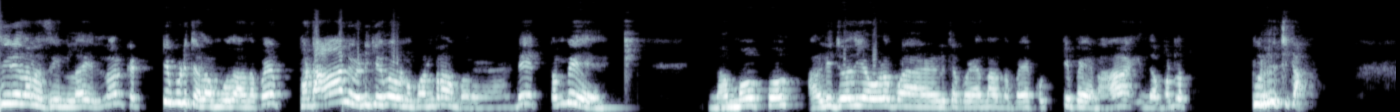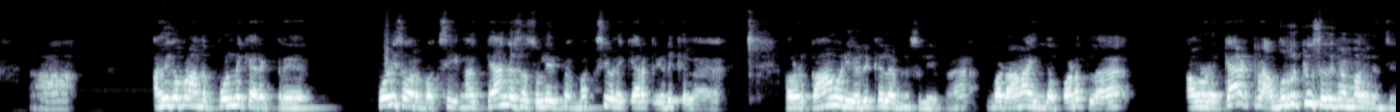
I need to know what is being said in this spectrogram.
சீரியஸான சீனில் எல்லாரும் கட்டி பிடிச்சி அழும் போது அந்த பையன் படான்னு வெடிக்கவே ஒன்று பண்ணுறான் பாருங்க. டேய் தம்பி நம்ம இப்போ அலி ஜோதியாவோட ப- நடிச்ச பையன் தான் அந்த பையன் குட்டி பையனா? இந்த படத்தில் பிரிச்சுட்டான். அதுக்கப்புறம் அந்த பொண்ணு கேரக்டரு போலீஸ் வர பக்ஸி நான் கேங்கர்ஸை சொல்லியிருப்பேன் பக்ஸியோட கேரக்டர் எடுக்கல. அவரோட காமெடி எடுக்கல அப்படின்னு சொல்லியிருப்பேன். பட் ஆனா இந்த படத்துல அவரோட கேரக்டர் அவருக்குன்னு செதுக்கின மாதிரி இருந்துச்சு.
